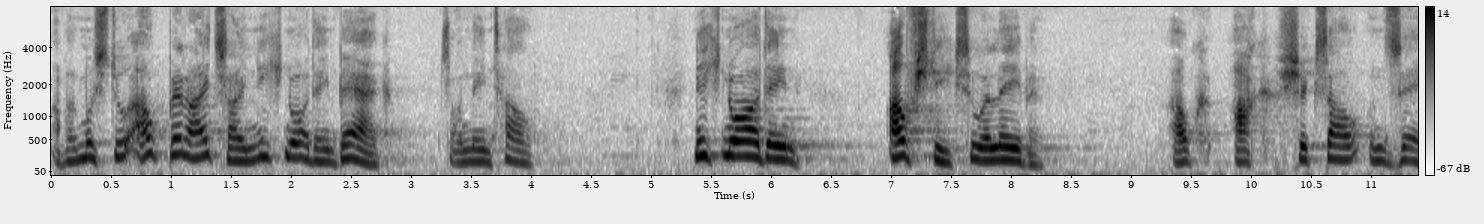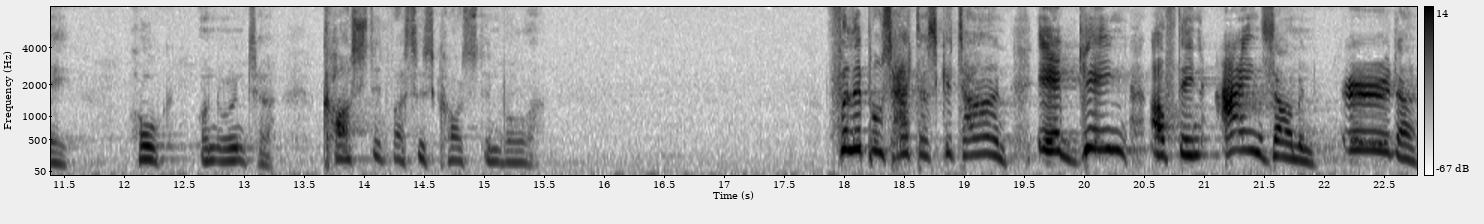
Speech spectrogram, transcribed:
Aber musst du auch bereit sein, nicht nur den Berg, sondern den Tal. Nicht nur den Aufstieg zu erleben, auch ach, Schicksal und See, hoch und runter. Kostet, was es kosten wolle. Philippus hat das getan. Er ging auf den einsamen, öden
